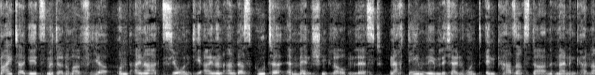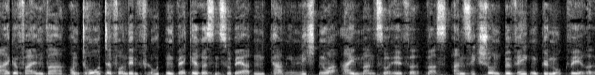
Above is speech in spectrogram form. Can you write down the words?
Weiter geht's mit der Nummer 4 und einer Aktion, die einen an das Gute im Menschen glauben lässt. Nachdem nämlich ein Hund in Kasachstan in einen Kanal gefallen war und drohte von den Fluten weggerissen zu werden, kam ihm nicht nur ein Mann zur Hilfe, was an sich schon bewegend genug wäre.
